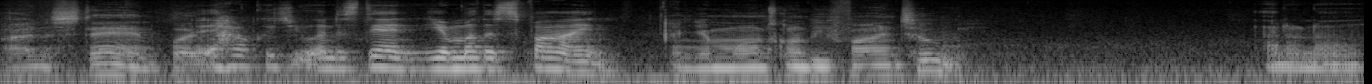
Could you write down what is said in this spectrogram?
I understand, but How could you understand? Your mother's fine. and your mom's gonna be fine too. I don't know.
